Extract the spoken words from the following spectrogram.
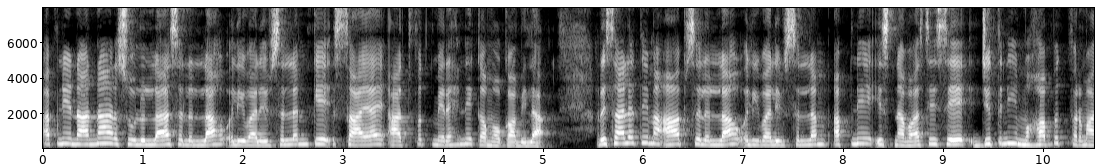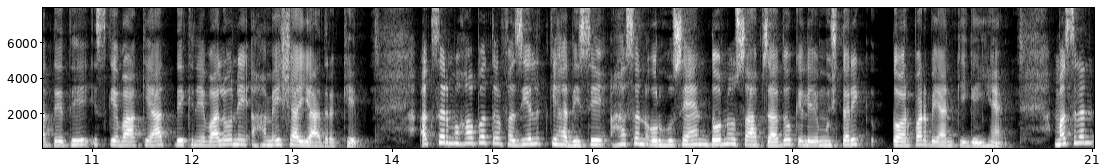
अपने नाना रसूलुल्लाह सल्लल्लाहु अलैहि वसल्लम के साया आतफत में रहने का मौका मिला। रिसालत में आप सल्लल्लाहु अलैहि वसल्लम अपने इस नवासे से जितनी मोहब्बत फरमाते थे, इसके वाक़ात देखने वालों ने हमेशा याद रखे। अक्सर मोहब्बत और फजीलत की हदीसें हसन और हुसैन दोनों साहबजादों के लिए मुश्तरक तौर पर बयान की गई हैं। मसलन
